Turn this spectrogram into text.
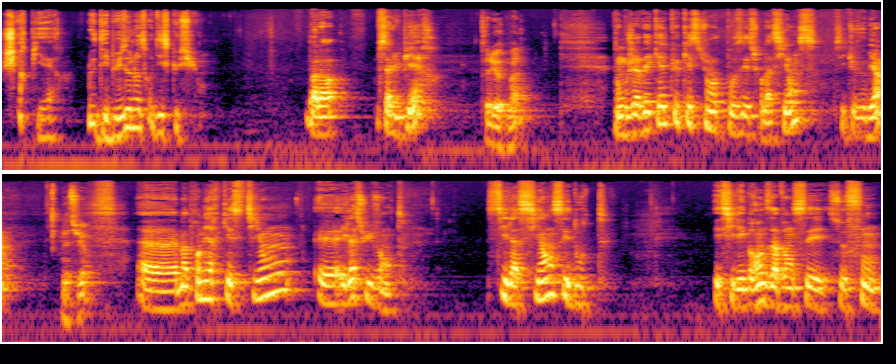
cher Pierre, le début de notre discussion. Voilà, salut Pierre. Salut Otman. Donc j'avais quelques questions à te poser sur la science, si tu veux bien. Bien sûr. Euh, ma première question est la suivante. Si la science est doute, et si les grandes avancées se font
